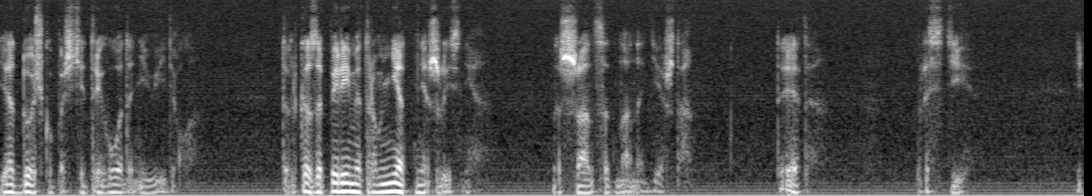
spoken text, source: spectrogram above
Я дочку почти три года не видел. Только за периметром нет мне жизни. На шанс одна надежда. Ты это... Прости. Я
